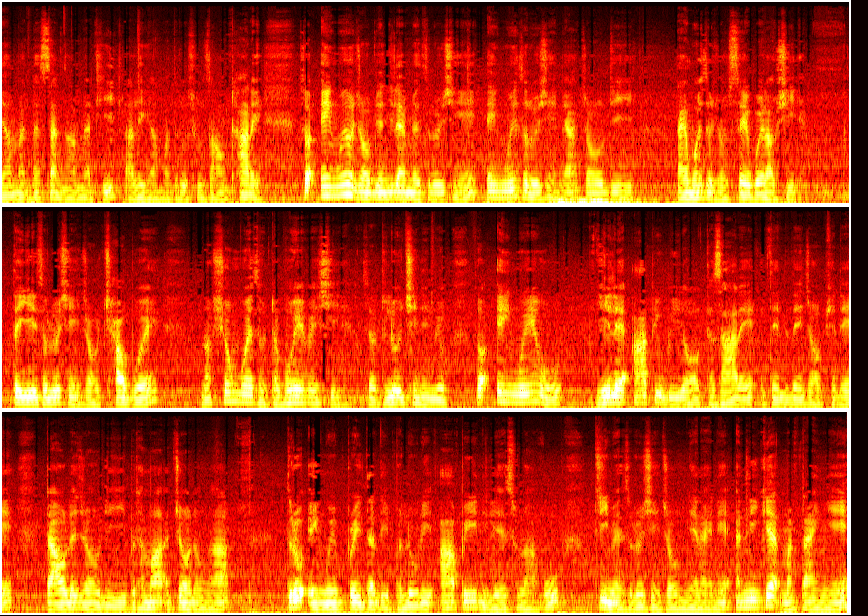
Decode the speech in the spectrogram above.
ရမှတ်25မှတ်ထိလာလီဂါမှာသူတို့စူးစောင်းထားတယ်ဆိုတော့အိမ်ဝင်းကိုကျွန်တော်ပြင်ကြည့်လိုက်မယ်ဆိုလို့ရှိရင်အိမ်ဝင်းဆိုလို့ရှိရင်ဗျာကျွန်တော်တို့ဒီ နိုင်ပွဲဆိုကျွန်တော်10ပွဲလောက်ရှိတယ်။တည်ရဆိုလို့ရှိရင်ကျွန်တော်6ပွဲเนาะရှုံးပွဲဆိုတပွဲပဲရှိတယ်။ဆိုတော့ဒီလိုအခြေအနေမျိုးဆိုတော့အိမ်ငွင်းကိုရေးလဲအားပြုပြီးတော့ကစားတဲ့အသင်းတစ်သင်းကျွန်တော်ဖြစ်တယ်။ဒါကိုလည်းကျွန်တော်ဒီပထမအကြော့တုန်းကသူတို့အိမ်ဝင်ပရိသတ်တွေဘယ်လိုတွေအားပေးနေလဲဆိုတာကိုကြည့်မယ်ဆိုလို့ရှိရင်ကျွန်တော်မြင်နိုင်တယ်အနီကက်မတိုင်ရင်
